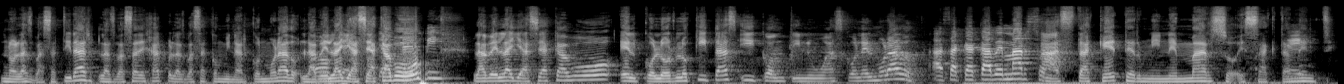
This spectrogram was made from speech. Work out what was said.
no las vas a tirar, las vas a dejar, pero las vas a combinar con morado. La vela ya se acabó. La vela ya se acabó, el color lo quitas y continúas con el morado. Hasta que acabe marzo. Hasta que termine marzo, exactamente.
